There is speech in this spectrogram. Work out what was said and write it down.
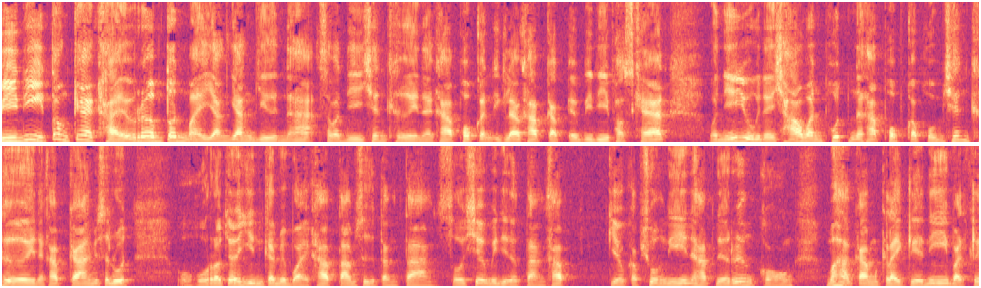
มีหนี้ต้องแก้ไขเริ่มต้นใหม่อย่างยั่งยืนนะฮะ สวัสดีเช่นเคยนะครับ พบกันอีกแล้วครับกับ MED Podcast วันนี้อยู่ในเช้าวันพุธนะครับ พบกับผมเช่นเคยนะครับ การวิสรุตโอ้โห เราจะได้ยินกันบ่อยๆครับ ตามสื่อต่างๆ โซเชียลมีเดียต่างๆ ครับ เกี่ยวกับช่วงนี้นะครับ ในเรื่องของมหกรรมไกล่เกลี่ยหนี้บัตรเคร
